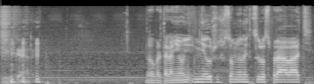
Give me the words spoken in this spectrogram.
You got it. Dobre, tak ani oni, mne už so mnou nechcú rozprávať.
